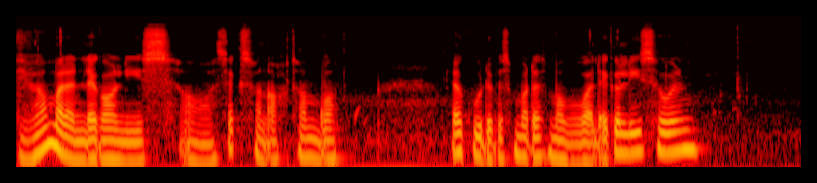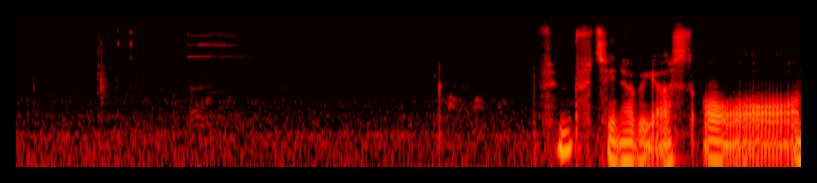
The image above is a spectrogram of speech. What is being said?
Wie haben wir denn Leckerlis? Oh, sechs von acht haben wir. Ja gut, dann müssen wir das mal wir Leckerlis holen. 15 habe ich erst. Oh.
